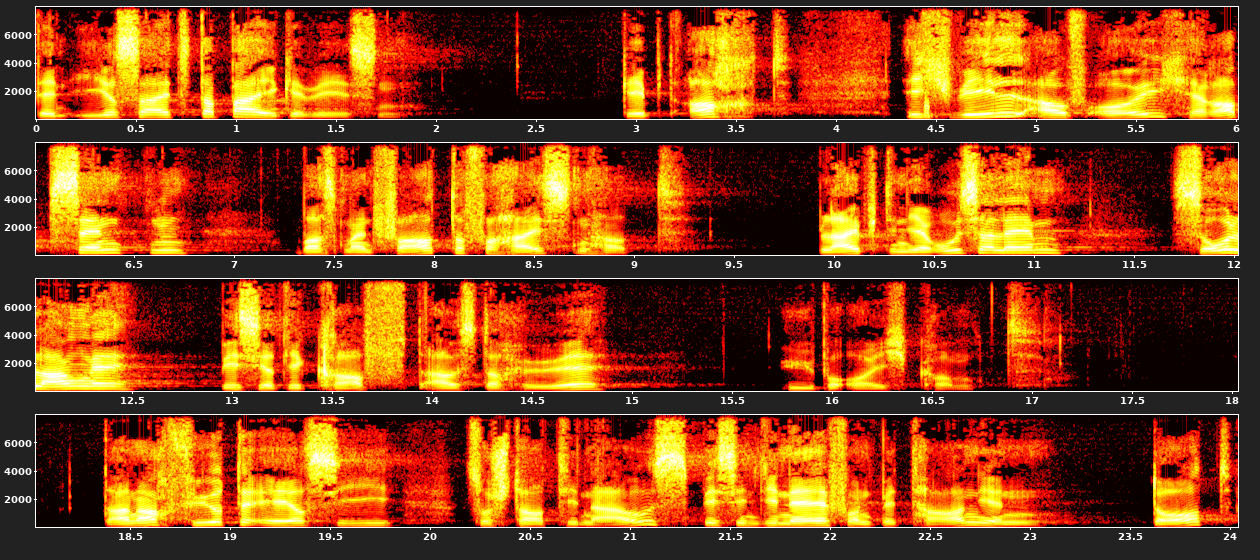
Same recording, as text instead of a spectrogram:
denn ihr seid dabei gewesen. Gebt acht, ich will auf euch herabsenden, was mein Vater verheißen hat. Bleibt in Jerusalem so lange, bis ihr die Kraft aus der Höhe über euch kommt. Danach führte er sie zur Stadt hinaus, bis in die Nähe von Bethanien. Dort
